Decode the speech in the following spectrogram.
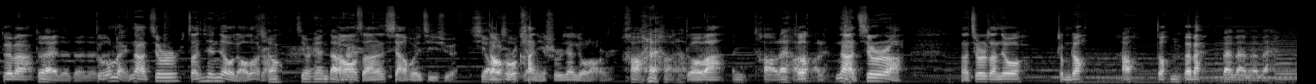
对吧？对对对对，得嘞，那今儿咱先就聊到这儿行，，今儿先到然这儿。后咱下回继续，行，到时候看你时间，刘老师，好嘞，好嘞，得吧？嗯，好嘞，好嘞，好嘞，，那今儿啊，那今儿咱就这么着，好，得嗯，拜拜。拜拜，拜拜。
